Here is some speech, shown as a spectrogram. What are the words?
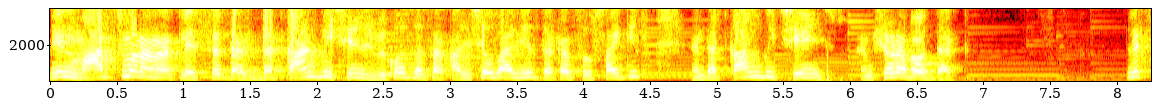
In March, Then Marxman analyst said that that can't be changed because there's a cultural values that are societies and that can't be changed. I'm sure about that. Let's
